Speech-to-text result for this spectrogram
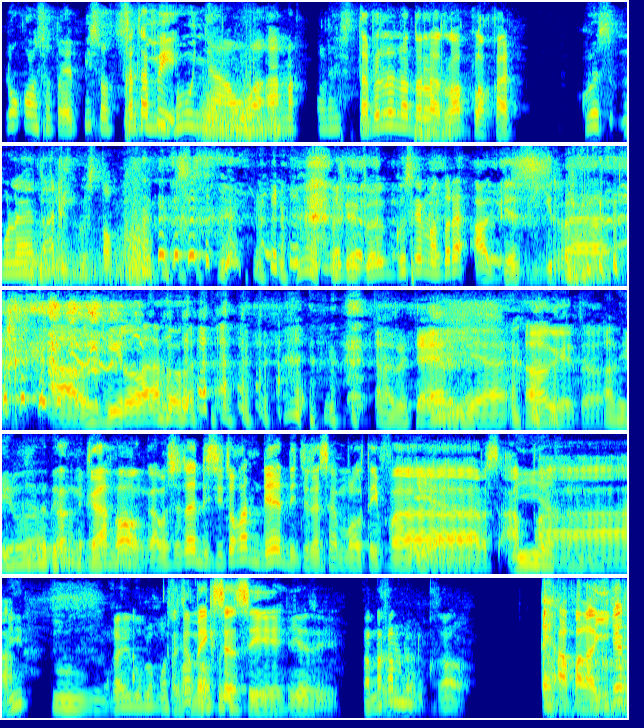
Lu kalau satu episode Kan tapi- nyawa anak Palestina. tapi lu nonton Lock Lock kan gue mulai tadi gue stop udah gue gue kan nontonnya Al Jazeera Al Hilal Kan ada CR. iya Oh gitu. Ah, gila. deh. Enggak kok, enggak maksudnya di situ kan dia dijelaskan multiverse apa. Iya kan. Itu. Makanya gue belum masuk Agak make tuh. sense sih. iya sih Karena kan kalau Eh apalagi kan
